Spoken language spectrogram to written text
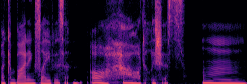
by combining flavors and oh, how delicious. Mm.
